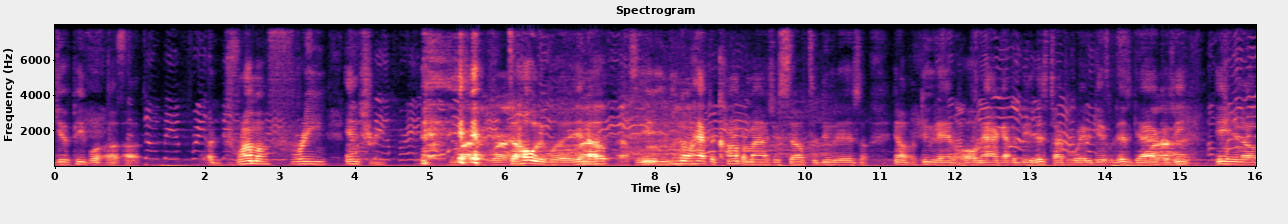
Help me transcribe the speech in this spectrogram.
give people a a, a drama free entry Right, right. to hollywood you Right, know you, you don't have to compromise yourself to do this or you know do that or oh now i got to be this type of way to get with this guy because he he you know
